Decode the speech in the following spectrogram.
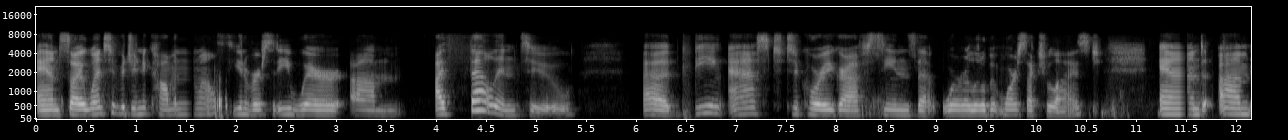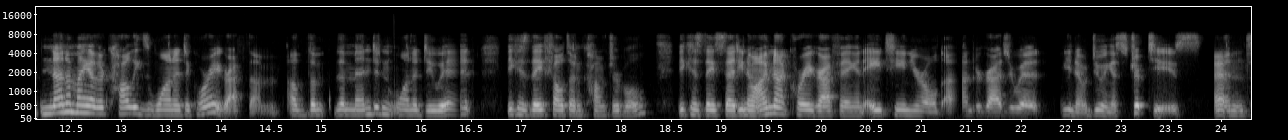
And so I went to Virginia Commonwealth University where um, I fell into uh, being asked to choreograph scenes that were a little bit more sexualized. And um, none of my other colleagues wanted to choreograph them. Uh, the, the men didn't want to do it because they felt uncomfortable, because they said, you know, I'm not choreographing an 18 year old undergraduate, you know, doing a striptease. And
